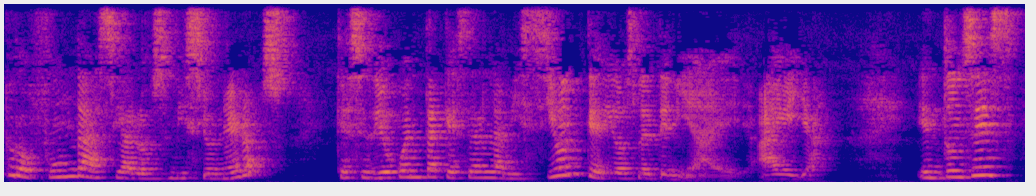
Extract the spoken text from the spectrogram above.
profunda hacia los misioneros que se dio cuenta que esa era la misión que Dios le tenía a ella. Entonces,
